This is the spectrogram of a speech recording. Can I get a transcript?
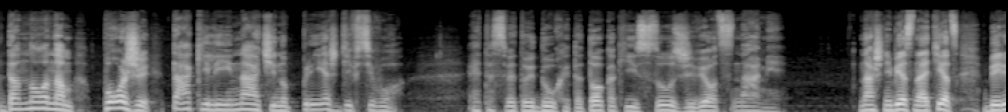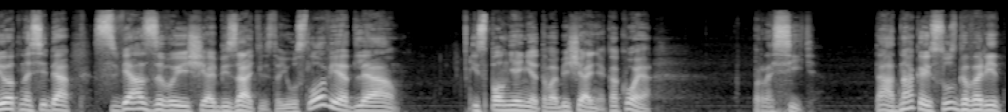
дано нам позже, так или иначе, но прежде всего, это Святой Дух, это то, как Иисус живет с нами – Наш Небесный Отец берет на себя связывающие обязательства и условия для исполнения этого обещания. Какое? Просить. Да, однако Иисус говорит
